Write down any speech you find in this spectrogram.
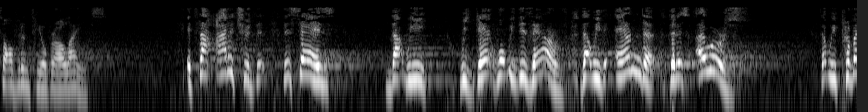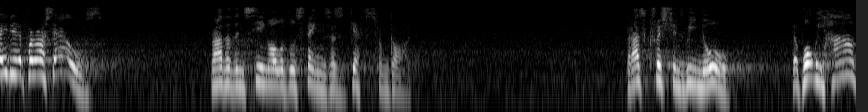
sovereignty over our lives. It's that attitude that, that says that we, we get what we deserve, that we've earned it, that it's ours, that we've provided it for ourselves, rather than seeing all of those things as gifts from God. But as Christians, we know that what we have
